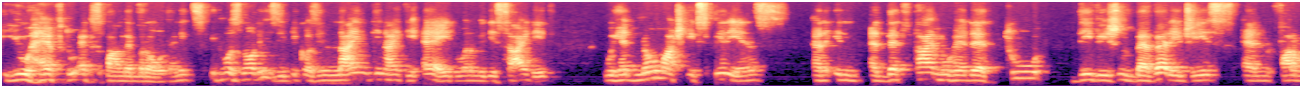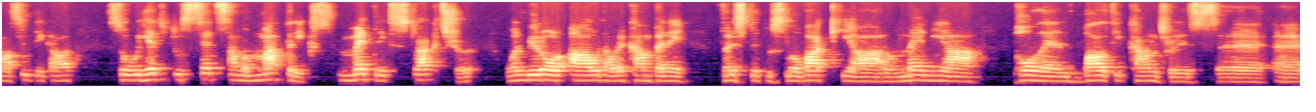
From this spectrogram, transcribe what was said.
you have to expand abroad. And it's, it was not easy because in 1998, when we decided, we had no much experience. And in, at that time, we had a two division, beverages and pharmaceutical. So we had to set some matrix, matrix structure when we roll out our company first to Slovakia, Romania, Poland, Baltic countries, uh, uh,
